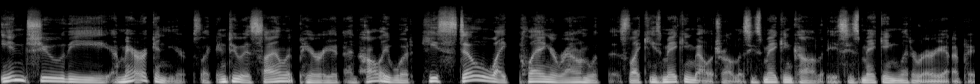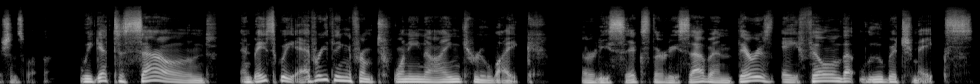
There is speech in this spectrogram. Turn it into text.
Into the American years, like into his silent period and Hollywood, he's still like playing around with this. Like he's making melodramas, he's making comedies, he's making literary adaptations, we get to sound and basically everything from 29 through like 36 37 there is a film that lubitsch makes.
